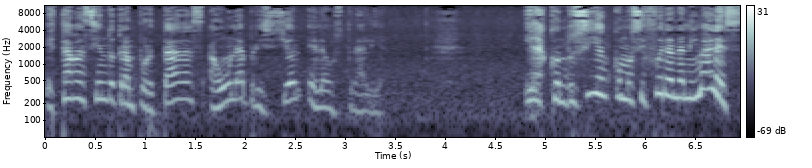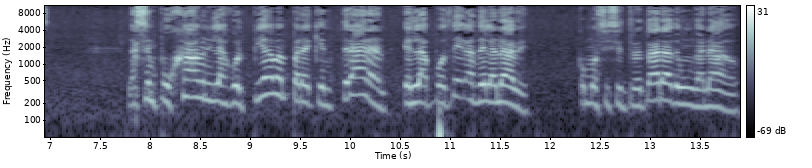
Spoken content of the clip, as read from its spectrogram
Estaban siendo transportadas a una prisión en Australia y las conducían como si fueran animales. Las empujaban y las golpeaban para que entraran en las bodegas de la nave, como si se tratara de un ganado.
